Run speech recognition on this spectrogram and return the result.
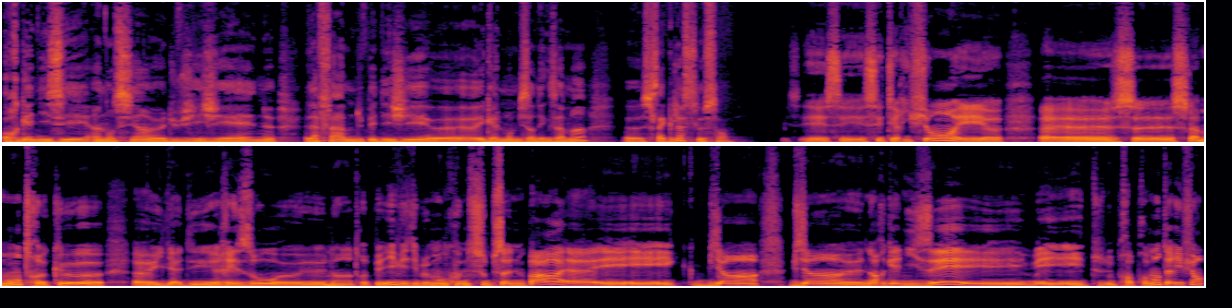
organisé, un ancien du GIGN, la femme du PDG également mise en examen. ça glace le sang. C'est terrifiant et euh, euh cela montre que euh, il y a des réseaux euh, dans notre pays visiblement qu'on ne soupçonne pas et, et, et, bien bien organisés et, et, proprement terrifiants.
